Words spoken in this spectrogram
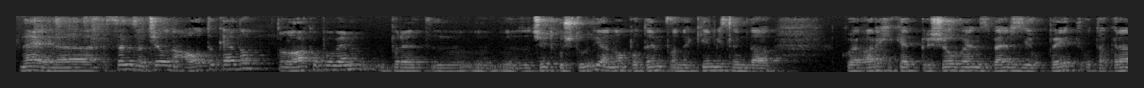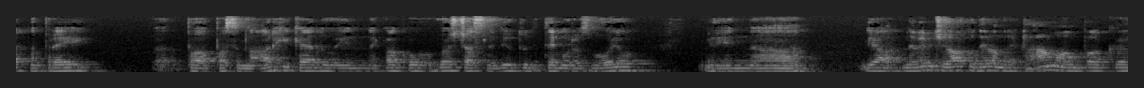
Ne, uh, sem začel na AutoCAD-u, to lahko povem, pred uh, začetkom študija, no, potem pa nekje mislim, da ko je ArchiCAD prišel ven z verzijo 5, od takrat naprej pa, pa sem na ArchiCAD-u in nekako vse čas sledil tudi temu razvoju. In, uh, ja, ne vem, če lahko delam reklamo, ampak uh,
